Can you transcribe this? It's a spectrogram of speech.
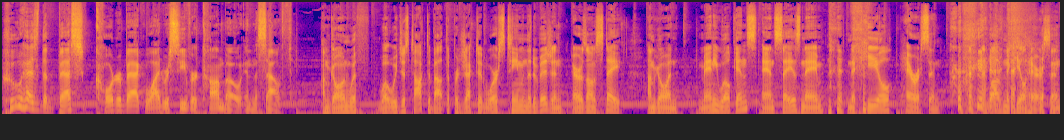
Who has the best quarterback wide receiver combo in the South? I'm going with what we just talked about the projected worst team in the division, Arizona State. I'm going Manny Wilkins and say his name, N'Keal Harrison. Love N'Keal Harrison.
